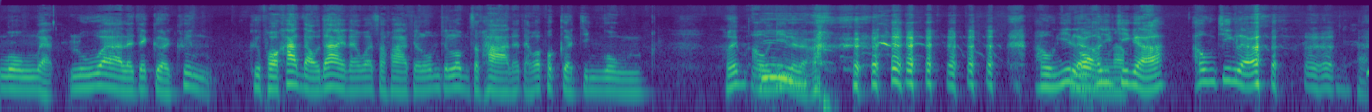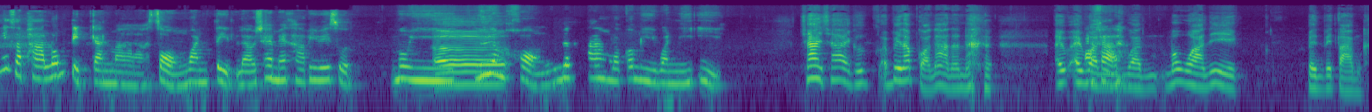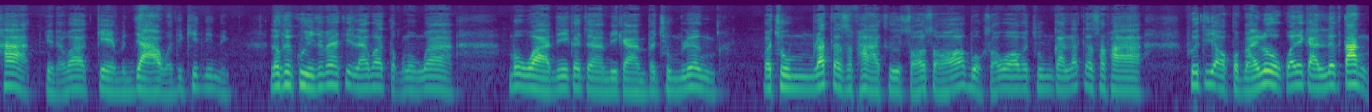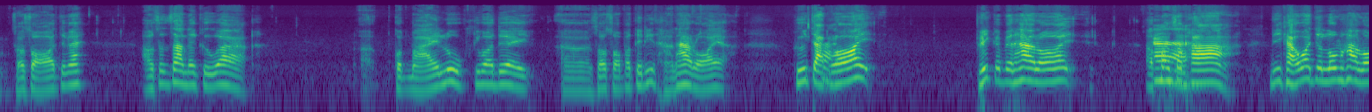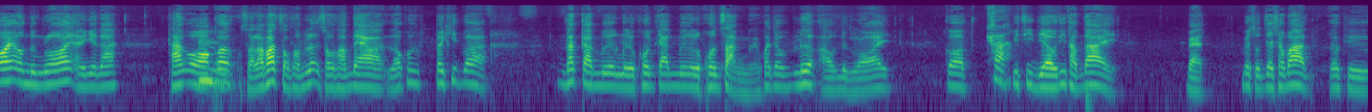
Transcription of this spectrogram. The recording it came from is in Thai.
งงแบบรู้ว่าอะไรจะเกิดขึ้น คือพอคาดเดาได้นะว่าสภาจะล้มจะล่มสภานะแต่ว่าพอเกิดจริงงงเฮ้ยเอางี้เลยเหรอเอางี้เหรองงเอาจริงๆเหรอ เอาจริงเหรอนี่สภาล่มติดกันมาสองวันติดแล้วใช่ไหมคะพี่วิสุทธ์มีเอ่อเรื่องของเลือกตั้งแล้วก็มีวันนี้อีก ใช่ใช่คือไม่นับก่อนหน้านั้นนะไอไอวันค่ะวันเมื่อวานนี่เป็นไปตามคาดเพียงแต่ว่าเกมมันยาวกว่าที่คิดนิดหนึ่งเราเคยคุยใช่ไหมที่แล้วว่าตกลงว่า เมื่อวานนี้ก็จะมีการประชุมเรื่องประชุมรัฐสภาคือสสบวกสวประชุมกันรัฐสภาเพื่อที่จะออกกฎหมายลูกไว้ในการเลือกตั้งสสใช่ไหมเอาสั้นๆก็คือว่าเอ่อกฎหมายลูกที่ว่าด้วยเอ่อสสปฏิริษีฐานห้าร้อยอะคือจากค่ะร้อยพลิกกันเป็นห้าร้อยเอาเข้าอ่าสภามีข่าวว่าจะล้มห้าร้อยเอาหนึ่งร้อยอะไรเงี้ยนะทางออกอืมก็สารพัดสองสามเรื่องสองสามแนวอะเราก็ไม่คิดว่านักการเมืองหรือคนการเมืองหรือคนสั่งเนี่ยเขาจะเลือกเอาหนึ่งร้อยก็ค่ะวิธีเดียวที่ทำได้ แบบไม่สนใจชาวบ้านก็คือ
